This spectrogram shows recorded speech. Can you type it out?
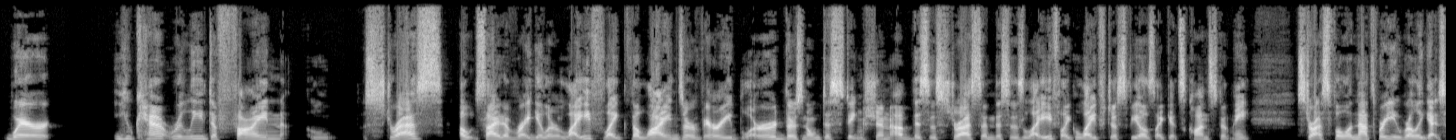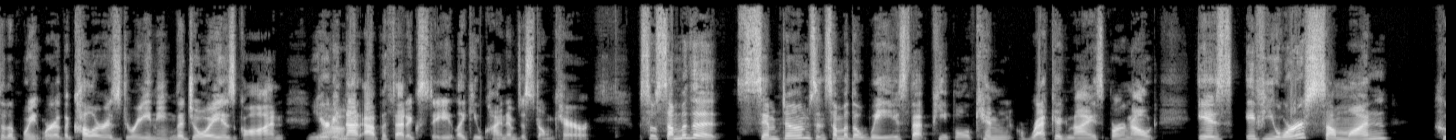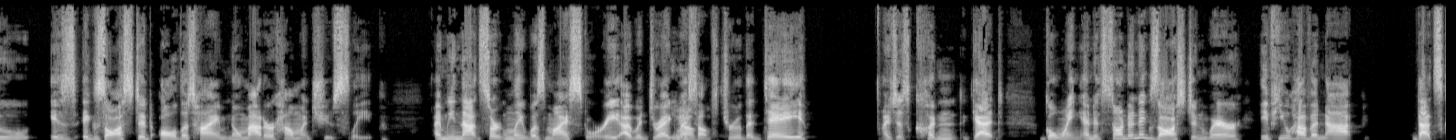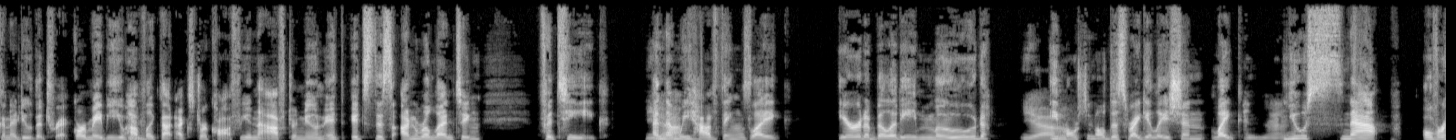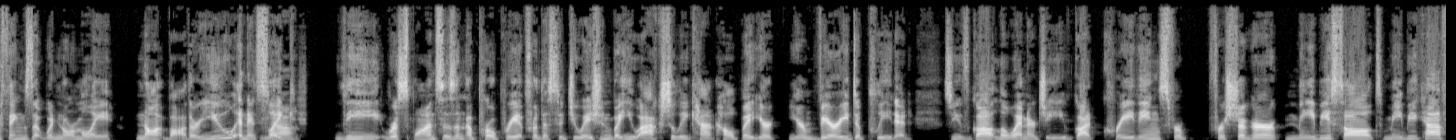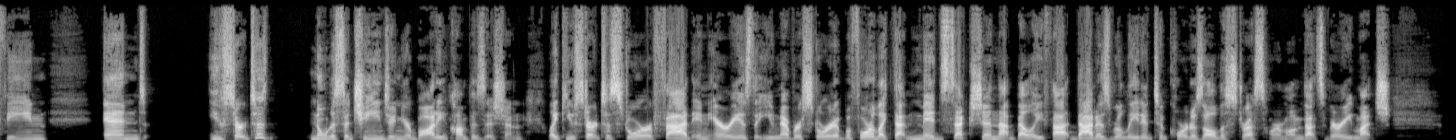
where you can't really define stress outside of regular life. Like the lines are very blurred. There's no distinction of this is stress and this is life. Like life just feels like it's constantly stressful. And that's where you really get to the point where the color is draining, the joy is gone. Yeah. You're in that apathetic state. Like you kind of just don't care. So some of the symptoms and some of the ways that people can recognize burnout is if you're someone who is exhausted all the time, no matter how much you sleep. I mean, that certainly was my story. I would drag yeah. myself through the day. I just couldn't get going. And it's not an exhaustion where if you have a nap, that's going to do the trick. Or maybe you have like that extra coffee in the afternoon. It, it's this unrelenting fatigue. Yeah. And then we have things like irritability, mood, yeah. emotional dysregulation. Like mm-hmm. you snap over things that would normally not bother you. And it's yeah. like the response isn't appropriate for the situation, but you actually can't help it. You're, you're very depleted. So you've got low energy. You've got cravings for, for sugar, maybe salt, maybe caffeine. And you start to notice a change in your body composition. Like you start to store fat in areas that you never stored it before, like that midsection, that belly fat, that is related to cortisol, the stress hormone. That's very much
